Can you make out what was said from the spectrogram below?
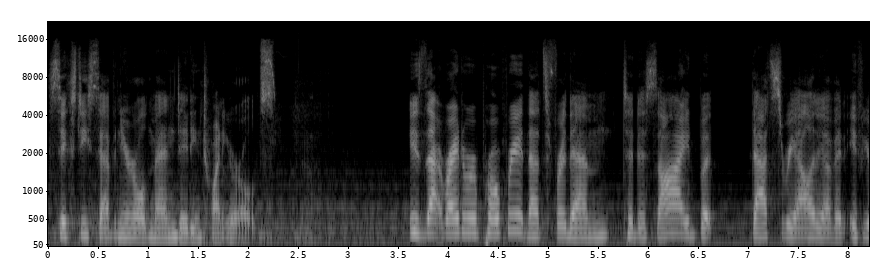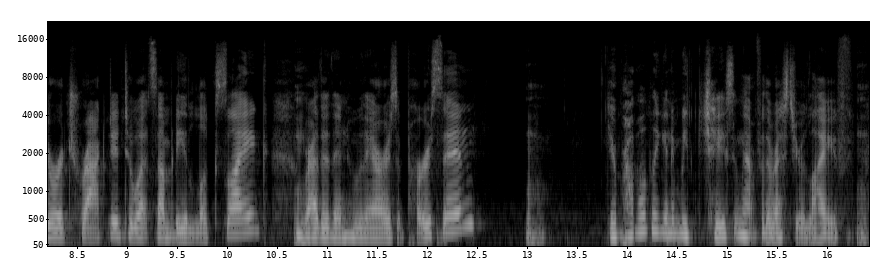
67-year-old men dating 20-year-olds. Is that right or appropriate? That's for them to decide, but that's the reality of it. If you're attracted to what somebody looks like mm-hmm. rather than who they are as a person, mm-hmm. you're probably going to be chasing that for the rest of your life. Mm.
